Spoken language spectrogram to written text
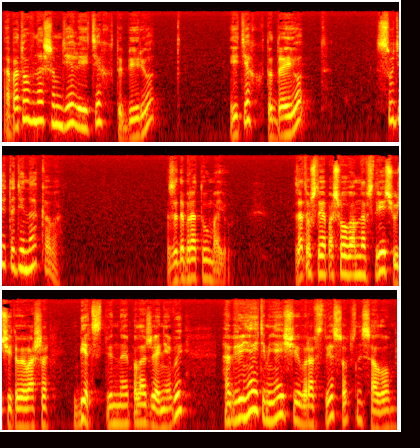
А потом в нашем деле и тех, кто берет, и тех, кто дает, судят одинаково. За доброту мою. За то, что я пошел вам навстречу, учитывая ваше бедственное положение. Вы обвиняете меня еще и в воровстве собственной соломы.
